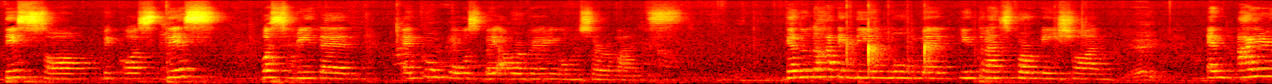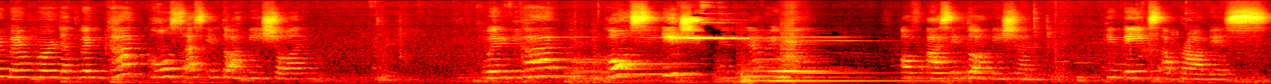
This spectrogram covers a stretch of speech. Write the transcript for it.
this song because this was written and composed by our very own servants. Ganun na katindi yung movement, yung transformation. And I remember that when God calls us into a mission, when God calls each and every one of us into a mission, He makes a promise.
